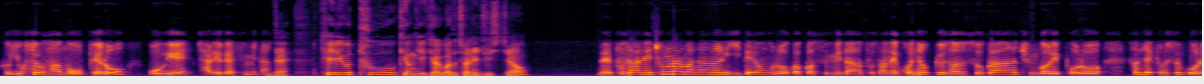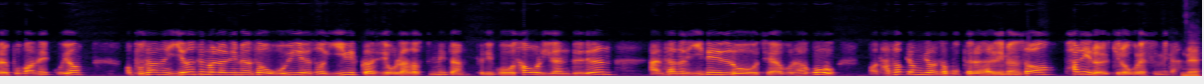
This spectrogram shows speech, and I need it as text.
그 6승 3무 5패로 5위에 자리를 했습니다. 네. K리그2 경기 결과도 전해주시죠. 네, 부산이 충남 아산을 2대 0으로 꺾었습니다. 부산의 권혁규 선수가 중거리포로 선제 결승골을 뽑아냈고요. 어, 부산은 2연승을 날리면서 5위에서 2위까지 올라섰습니다. 그리고 서울 이랜들은 안산을 2대 1로 제압을 하고 어, 5경기 연속 무패를 달리면서 8위를 기록을 했습니다. 네.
